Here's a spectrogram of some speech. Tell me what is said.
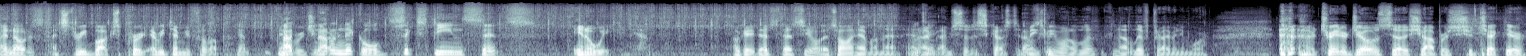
I noticed. That's three bucks per every time you fill up. Yep. Not, Average not car. a nickel, 16 cents. in a week. Yeah. Okay, that's that's the that's all I have on that, and Okay. I'm, I'm so disgusted. It That makes me want to Lyft, not Lyft drive anymore. Trader Joe's uh, shoppers should check their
